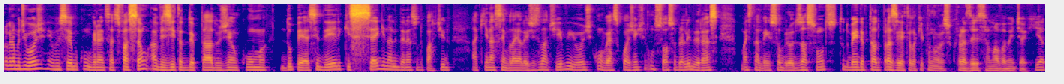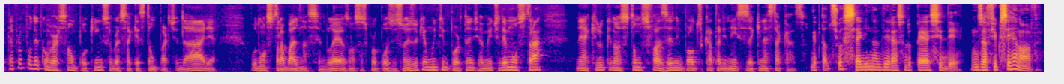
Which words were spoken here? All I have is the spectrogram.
programa de hoje eu recebo com grande satisfação a visita do deputado Jean Kuma, do PSD, ele que segue na liderança do partido aqui na Assembleia Legislativa e hoje conversa com a gente não só sobre a liderança, mas também sobre outros assuntos. Tudo bem, deputado? Prazer tê-lo aqui conosco. Prazer estar novamente aqui, até para poder conversar um pouquinho sobre essa questão partidária, o nosso trabalho na Assembleia, as nossas proposições, o que é muito importante realmente demonstrar né, aquilo que nós estamos fazendo em prol dos catarinenses aqui nesta casa. Deputado, o senhor segue na liderança do PSD, um desafio que se renova.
